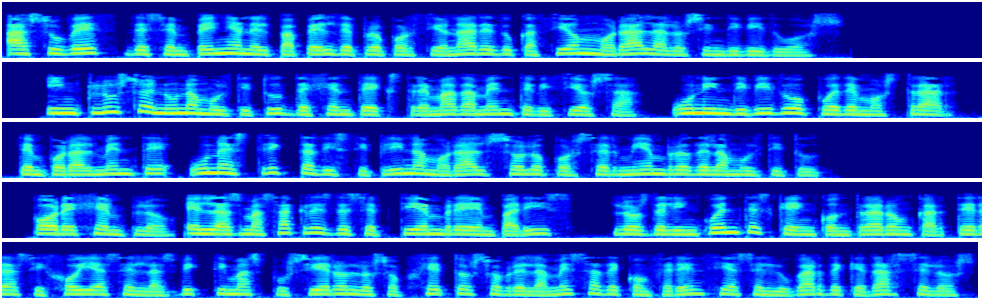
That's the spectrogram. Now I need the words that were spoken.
A su vez, desempeñan el papel de proporcionar educación moral a los individuos. Incluso en una multitud de gente extremadamente viciosa, un individuo puede mostrar, temporalmente, una estricta disciplina moral solo por ser miembro de la multitud. Por ejemplo, en las masacres de septiembre en París, los delincuentes que encontraron carteras y joyas en las víctimas pusieron los objetos sobre la mesa de conferencias en lugar de quedárselos,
